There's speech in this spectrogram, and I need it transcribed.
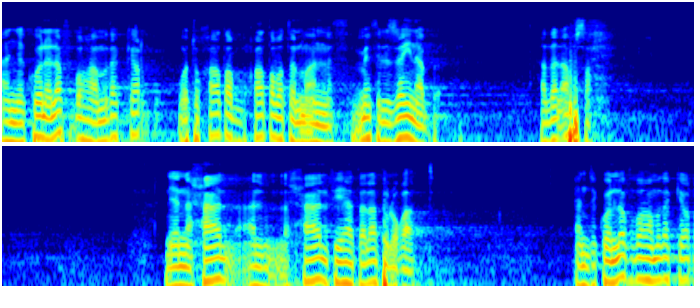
أن يكون لفظها مذكر وتخاطب مخاطبة المؤنث مثل زينب. هذا الأفصح. لأن حال الحال فيها ثلاث لغات. أن تكون لفظها مذكر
